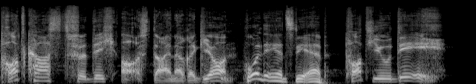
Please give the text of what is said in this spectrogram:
Podcast für dich aus deiner Region. Hol dir jetzt die App podu.de.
